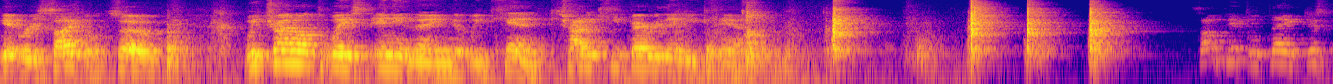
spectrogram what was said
get recycled. So we try not to waste anything that we can. Try to keep everything you can. people think just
